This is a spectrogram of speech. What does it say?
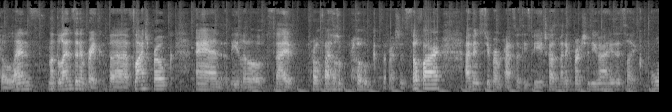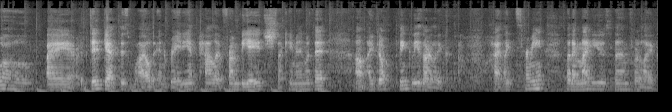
the lens no, the lens didn't break. The flash broke and the little side profile broke. The brushes. So far, I've been super impressed with these BH Cosmetic brushes, you guys. It's like, whoa. I did get this Wild and Radiant palette from BH that came in with it. Um, I don't think these are like highlights for me, but I might use them for like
